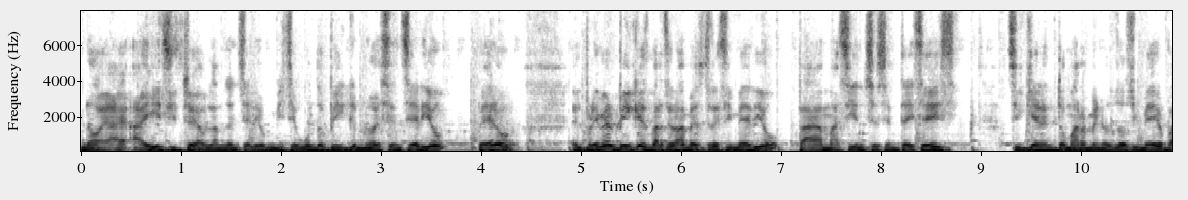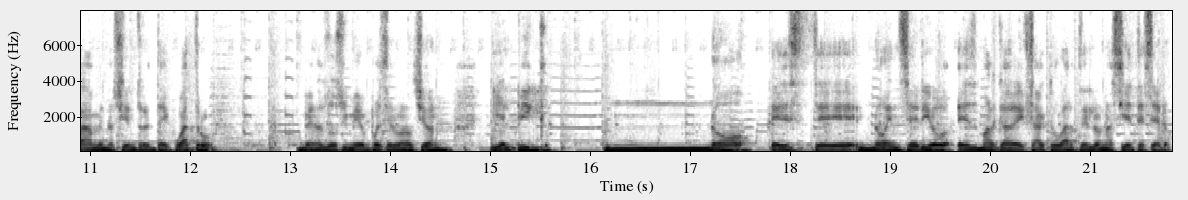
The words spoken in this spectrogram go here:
No, ahí sí estoy hablando en serio. Mi segundo pick no es en serio, pero el primer pick es Barcelona menos tres y medio. Paga más 166. Si quieren tomar menos dos y medio, paga menos 134. Menos dos y medio puede ser una opción. Y el pick no, este, no en serio, es marcador exacto Barcelona 7-0.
